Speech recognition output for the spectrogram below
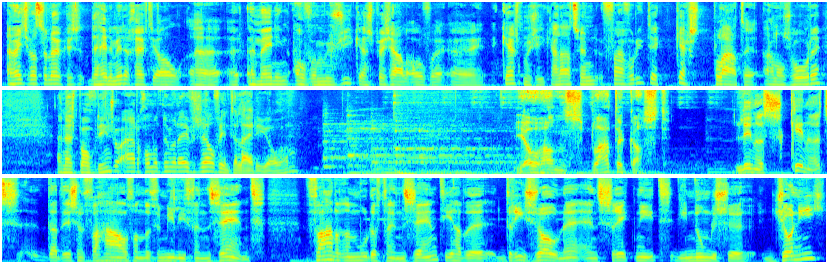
En weet je wat zo leuk is? De hele middag heeft hij al een mening over muziek... en speciaal over kerstmuziek. Hij laat zijn favoriete kerstplaten aan ons horen. En hij is bovendien zo aardig om het nummer even zelf in te leiden, Johan. Johans platenkast. Lynyrd Skynyrd, dat is een verhaal van de familie Van Zandt. Vader en moeder Van Zandt die hadden drie zonen en schrik niet. Die noemden ze Johnny,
